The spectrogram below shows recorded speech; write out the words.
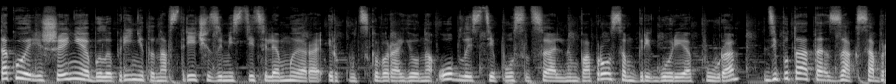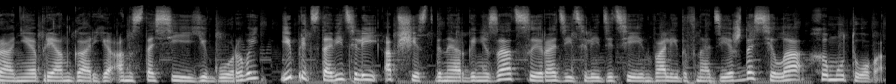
Такое решение было принято на встрече заместителя мэра Иркутского района области по социальным вопросам Григория Пура, депутата ЗАГС Собрания при Ангарье Анастасии Егоровой и представителей общественной организации родителей детей-инвалидов «Надежда» села Хомутова.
